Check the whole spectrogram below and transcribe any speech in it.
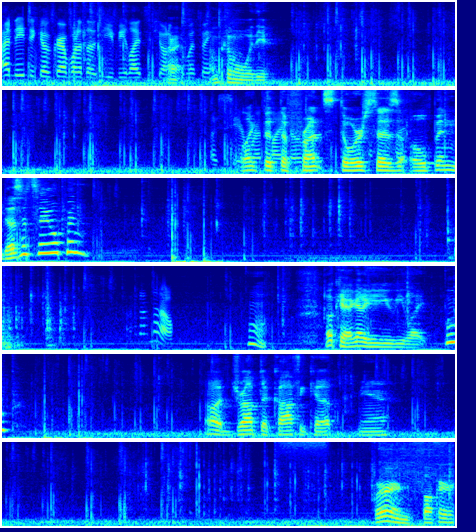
I need to go grab one of those UV lights if you want Alright, to come with me. I'm coming with you. like that the front open. door says open. Does it say open? I don't know. Hmm. Okay, I got a UV light. Boop. Oh, it dropped a coffee cup. Yeah. Burn, fucker.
